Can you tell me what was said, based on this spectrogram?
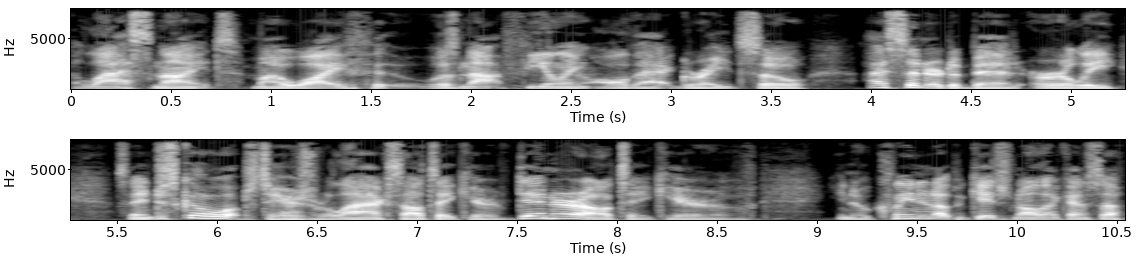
last night. My wife was not feeling all that great, so I sent her to bed early, saying, "Just go upstairs, relax. I'll take care of dinner. I'll take care of you know cleaning up the kitchen, all that kind of stuff."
